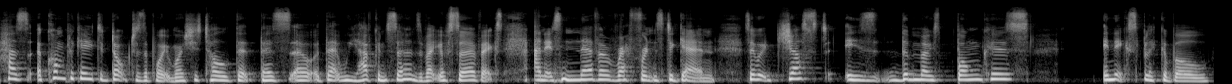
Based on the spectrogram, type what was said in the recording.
has a complicated doctor's appointment where she's told that there's uh, that we have concerns about your cervix and it's never referenced again. So it just is the most bonkers inexplicable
